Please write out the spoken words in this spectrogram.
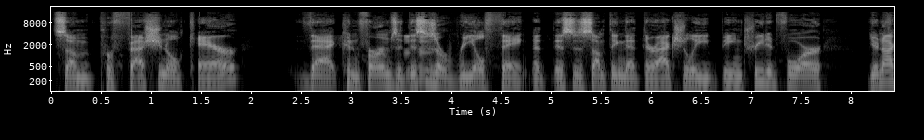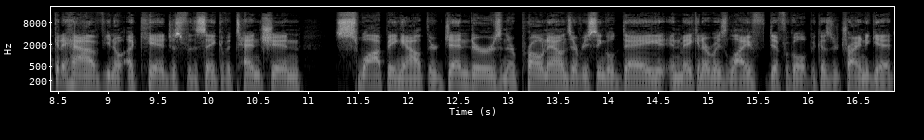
some professional care that confirms that this is mm-hmm. a real thing, that this is something that they're actually being treated for. You're not going to have, you know, a kid just for the sake of attention swapping out their genders and their pronouns every single day and making everybody's life difficult because they're trying to get,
